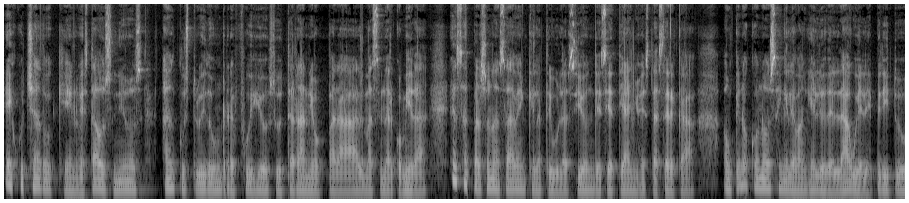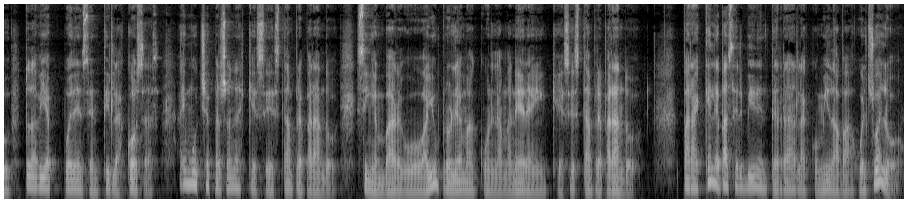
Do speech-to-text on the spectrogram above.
He escuchado que en los Estados Unidos han construido un refugio subterráneo para almacenar comida. Esas personas saben que la tribulación de siete años está cerca. Aunque no conocen el Evangelio del agua y el Espíritu, todavía pueden sentir las cosas. Hay muchas personas que se están preparando. Sin embargo, hay un problema con la manera en que se están preparando. ¿Para qué le va a servir enterrar la comida bajo el suelo?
